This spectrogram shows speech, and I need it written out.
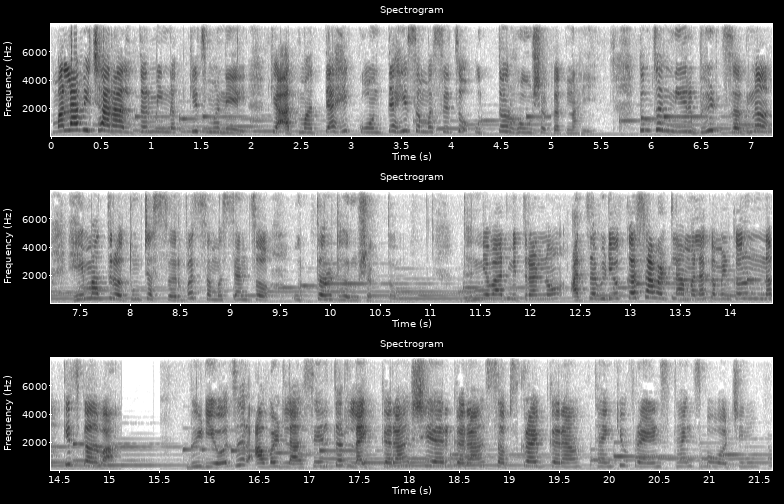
मला विचाराल तर मी नक्कीच म्हणेल की आत्महत्या हे कोणत्याही समस्येचं उत्तर होऊ शकत नाही. तुमचं निर्भीड जगणं हे मात्र तुमच्या सर्वच समस्यांचं उत्तर ठरू शकतं. धन्यवाद मित्रांनो. आजचा व्हिडिओ कसा वाटला मला कमेंट करून नक्कीच कळवा. व्हिडिओ जर आवडला असेल तर लाईक करा शेअर करा सबस्क्राईब करा. Thank you friends. Thanks for watching.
